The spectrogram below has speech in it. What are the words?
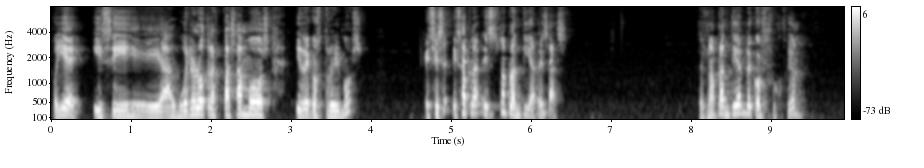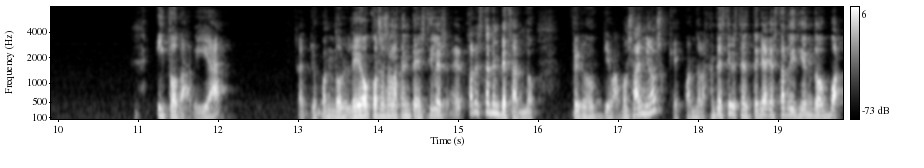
oye, ¿y si al bueno lo traspasamos y reconstruimos? Es, esa, esa es una plantilla de esas. Es una plantilla en reconstrucción. Y todavía, o sea, yo cuando leo cosas a la gente de Steelers, eh, ahora están empezando, pero llevamos años que cuando la gente de Steelers te tendría que estar diciendo, Buah,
